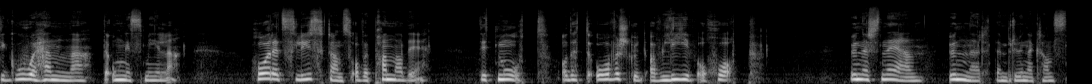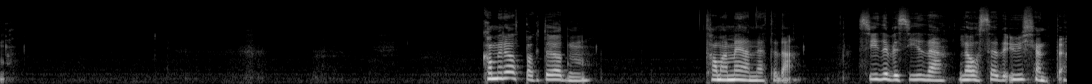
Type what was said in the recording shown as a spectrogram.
De gode hendene, det unge smilet. Hårets lyskrans over panna di, ditt mot og dette overskudd av liv og håp. Under sneen, under den brune kransen. Kamerat bak døden, ta meg med ned til deg. Side ved side, la oss se det ukjente.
